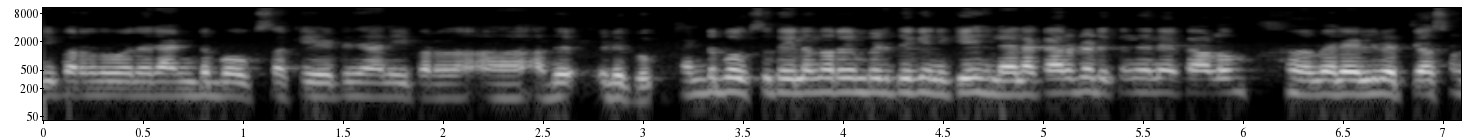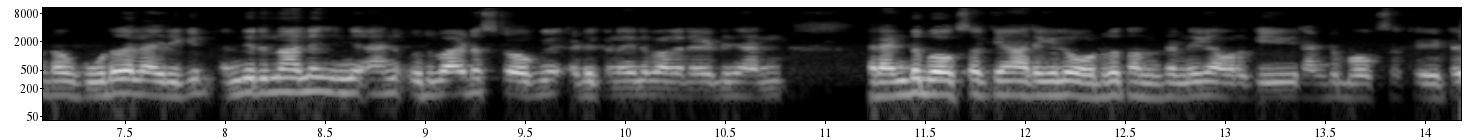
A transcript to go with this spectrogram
ഈ പറഞ്ഞതുപോലെ രണ്ട് ബോക്സ് ഒക്കെ ആയിട്ട് ഞാൻ ഈ പറഞ്ഞ അത് എടുക്കും. രണ്ട് ബോക്സ് തേയില എന്ന് പറയുമ്പോഴത്തേക്ക് എനിക്ക് ലേലക്കാരുടെ എടുക്കുന്നതിനേക്കാളും വിലയിൽ വ്യത്യാസം ഉണ്ടാവും കൂടുതലായിരിക്കും. എന്നിരുന്നാലും ഞാൻ ഒരുപാട് സ്റ്റോക്ക് എടുക്കുന്നതിന് പകരമായിട്ട് ഞാൻ രണ്ട് ബോക്സ് ഒക്കെ ആരെങ്കിലും ഓർഡർ തന്നിട്ടുണ്ടെങ്കിൽ അവർക്ക് ഈ രണ്ട് ബോക്സ് ഒക്കെ ആയിട്ട്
